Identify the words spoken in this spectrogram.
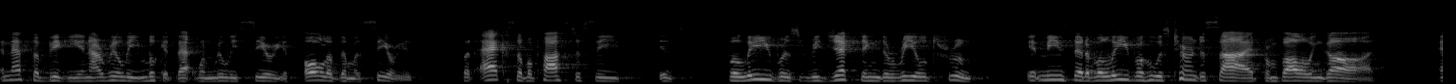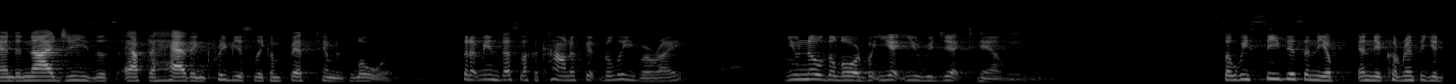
And that's a biggie, and I really look at that one really serious. All of them are serious. But acts of apostasy is believers rejecting the real truth. It means that a believer who has turned aside from following God and denied Jesus after having previously confessed him as Lord. So that means that's like a counterfeit believer, right? You know the Lord, but yet you reject him. So we see this in the, in the Corinthian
